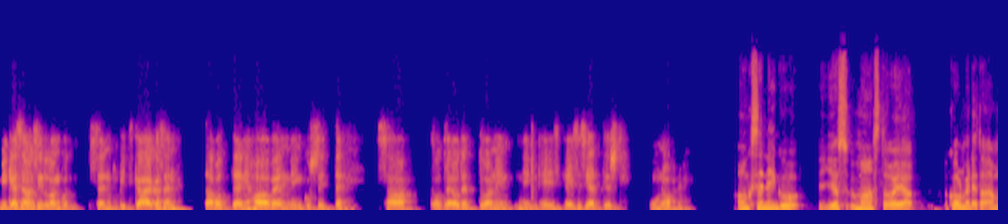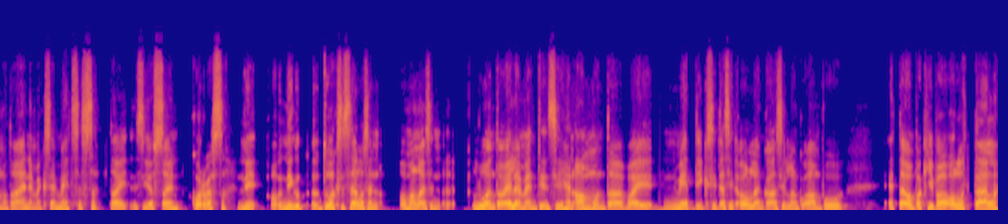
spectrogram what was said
mikä se on silloin, kun sen pitkäaikaisen tavoitteen ja haaveen niin kuin sitten saa toteutettua, niin, niin ei, ei se sieltä tietysti unohdu. Onko se niin kuin, jos maastoa ja 3D ammutaan enemmäkseen metsässä tai jossain korvassa, niin, niin kuin, tuokse se sellaisen omanlaisen luontoelementin siihen ammuntaan vai miettiikö sitä sitten ollenkaan silloin, kun ampuu, että onpa kiva olla täällä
